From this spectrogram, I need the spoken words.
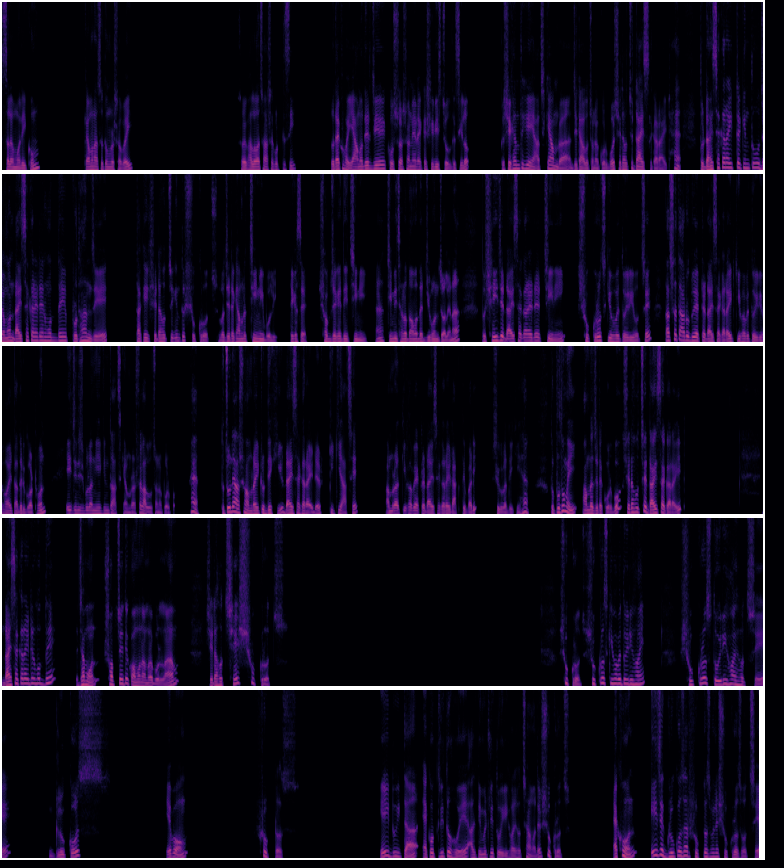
আসসালামু আলাইকুম। কেমন আছো তোমরা সবাই? সবাই ভালো আছো আশা করতেছি। তো দেখো ভাই আমাদের যে কোষ রসায়নের একটা সিরিজ চলতেছিল। তো সেখান থেকে আজকে আমরা যেটা আলোচনা করব সেটা হচ্ছে ডাইস্যাকারাইড, হ্যাঁ? তো ডাইস্যাকারাইডটা কিন্তু যেমন ডাইস্যাকারাইডের মধ্যে প্রধান যে তাকে সেটা হচ্ছে কিন্তু সুক্রোজ বা যেটাকে আমরা চিনি বলি। ঠিক আছে? সব জায়গাতেই চিনি, হ্যাঁ? চিনি ছাড়া তো আমাদের জীবন চলে না। তো সেই যে ডাইস্যাকারাইডের চিনি, সুক্রোজ কীভাবে তৈরি হচ্ছে, তার সাথে আরও ২-১ টা ডাইস্যাকারাইড কীভাবে তৈরি হয়, তাদের গঠন, এই জিনিসগুলা নিয়ে কিন্তু আজকে আমরা আসলে আলোচনা করব। হ্যাঁ? তো চলে আসো আমরা একটু দেখি ডাইস্যাকারাইডের কি, কি আছে। আমরা কীভাবে একটা ডাইস্যাকারাইড আঁকতে পারি সেগুলা দেখি, হ্যাঁ? তো প্রথমেই আমরা যেটা করব সেটা হচ্ছে ডাইস্যাকারাইড। ডাইস্যাকারাইডের মধ্যে যেমন সবচাইতে কমন আমরা বললাম সেটা হচ্ছে সুক্রোজ। সুক্রোজ। সুক্রোজ কীভাবে তৈরি হয়? সুক্রোজ তৈরি হয় হচ্ছে গ্লুকোজ এবং ফ্রুক্টোজ। এই দুইটা একত্রিত হয়ে আল্টিমেটলি তৈরি হয় হচ্ছে আমাদের সুক্রোজ। এখন এই যে গ্লুকোজ আর ফ্রুক্টোজ মিলে সুক্রোজ হচ্ছে,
